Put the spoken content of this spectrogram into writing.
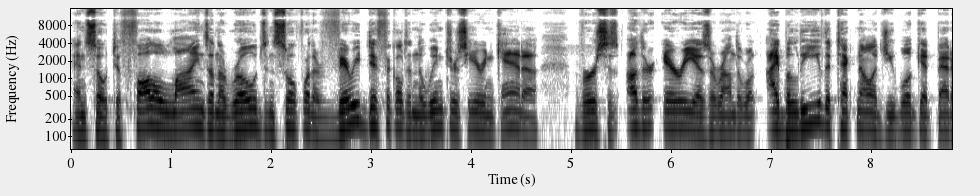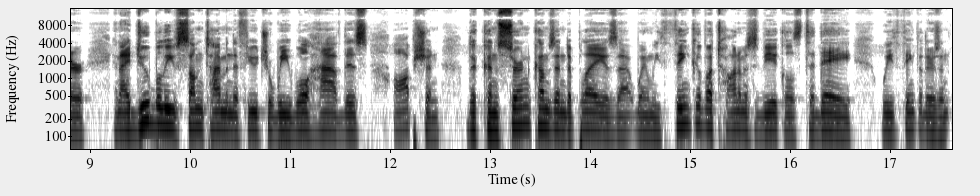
and so to follow lines on the roads and so forth are very difficult in the winters here in Canada versus other areas around the world. I believe the technology will get better, and I do believe sometime in the future we will have this option. The concern comes into play is that when we think of autonomous vehicles today, we think that there's an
